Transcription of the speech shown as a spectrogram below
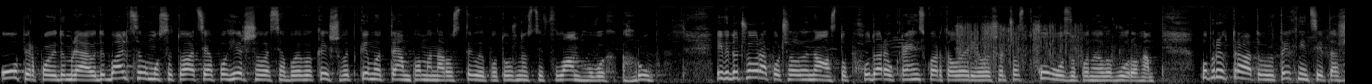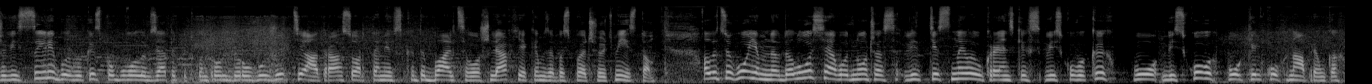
опір повідомляє у Дебальцевому. Ситуація погіршилася. Бойовики швидкими темпами наростили потужності флангових груп. І від учора почали наступ. Удари української артилерії лише частково зупинили ворога. Попри втрату у техніці та живій силі, бойовики спробували взяти під контроль дорогу життя, трасу Артемівськ-Дебальцево, шлях, яким забезпечують місто. Але цього їм не вдалося. Водночас відтіснили українських військовиків по військових по кількох напрямках.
